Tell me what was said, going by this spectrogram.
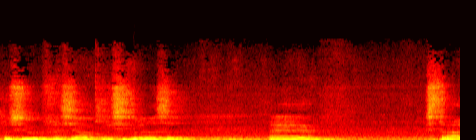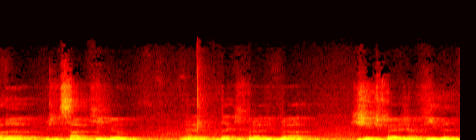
trouxe o diferencial aqui em segurança. É, estrada, a gente sabe que, meu, é, daqui para ali, pra, que a gente perde a vida.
